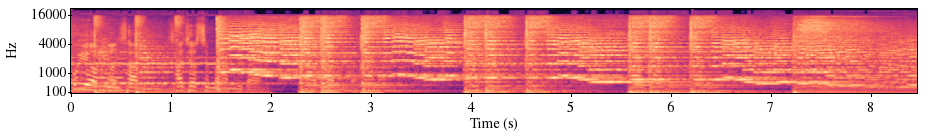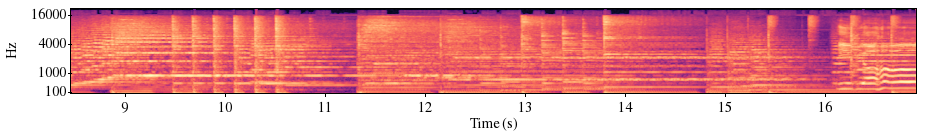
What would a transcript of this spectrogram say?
후회 없는 삶 사셨으면 합니다. 이별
